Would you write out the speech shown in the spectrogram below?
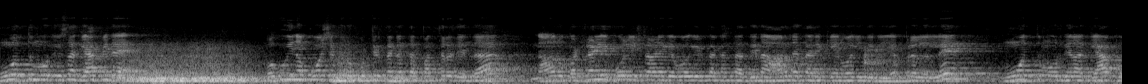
ಮೂವತ್ತು ಮೂರು ದಿವಸ ಗ್ಯಾಪ್ ಇದೆ. ಮಗುವಿನ ಪೋಷಕರು ಕೊಟ್ಟಿರ್ತಕ್ಕಂಥ ಪತ್ರದಿಂದ ನಾನು ಬಟ್ಲಳ್ಳಿ ಪೊಲೀಸ್ ಠಾಣೆಗೆ ಹೋಗಿರ್ತಕ್ಕಂಥ ದಿನ ಆರನೇ ತಾರೀಕು ಏನು ಹೋಗಿದ್ದೀನಿ? ಏಪ್ರಿಲ್ ಅಲ್ಲಿ ಮೂವತ್ತ್ ಮೂರು ದಿನ ಗ್ಯಾಪ್.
